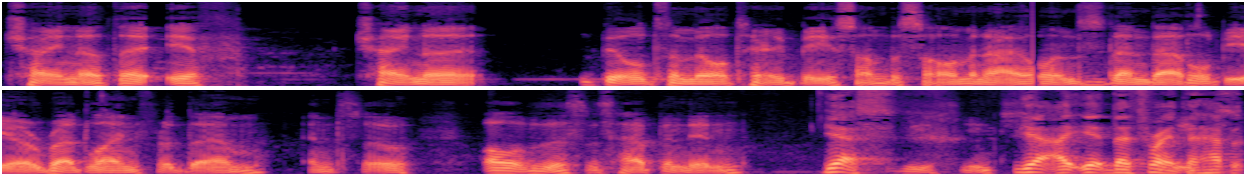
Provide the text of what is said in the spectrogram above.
China that if China builds a military base on the Solomon Islands, then that'll be a red line for them. And so all of this has happened in Yes. Yeah, I, yeah, that's right. That happened.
